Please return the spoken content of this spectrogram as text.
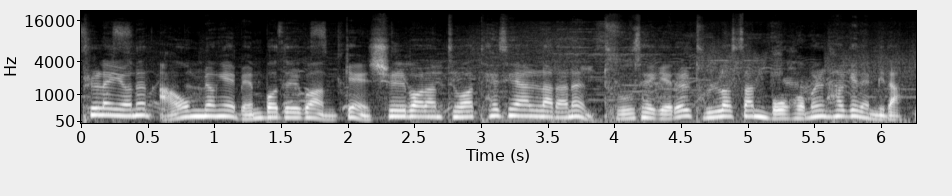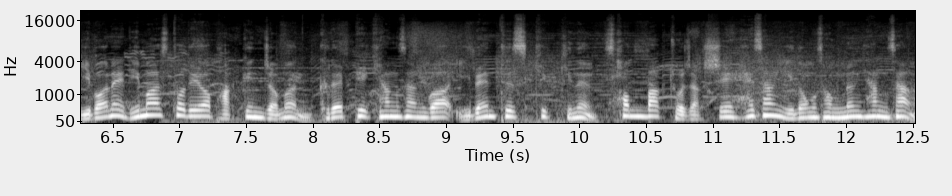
플레이어는 9명의 멤버들과 함께 실버란트와 테세알라라는 두 세계를 둘러싼 모험을 하게 됩니다. 이번에 리마스터되어 바뀐 점은 그래픽 향상과 이벤트 스킵 기능, 선박 조작 시 해상 이동 성능 향상,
